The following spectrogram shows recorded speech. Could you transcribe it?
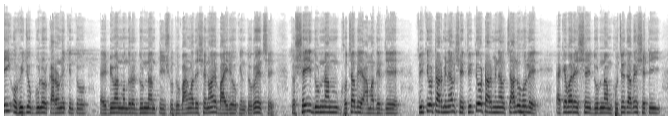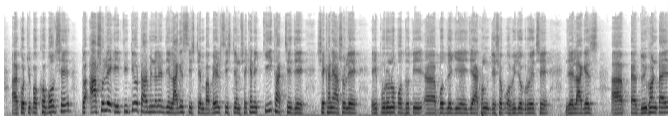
এই অভিযোগগুলোর কারণে কিন্তু এই বিমানবন্দরের দুর্নামটি শুধু বাংলাদেশে নয়, বাইরেও কিন্তু রয়েছে। তো সেই দুর্নাম ঘোচাবে আমাদের যে তৃতীয় টার্মিনাল, সেই তৃতীয় টার্মিনাল চালু হলে একেবারে সেই দুর্নাম ঘুচে যাবে, সেটি কর্তৃপক্ষ বলছে। তো আসলে এই তৃতীয় টার্মিনালের যে লাগেজ সিস্টেম বা বেল্ট সিস্টেম, সেখানে কি থাকছে যে সেখানে আসলে এই পুরনো পদ্ধতি বদলে গিয়ে এই যে এখন যেসব অভিযোগ রয়েছে যে লাগেজ দুই ঘন্টায়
